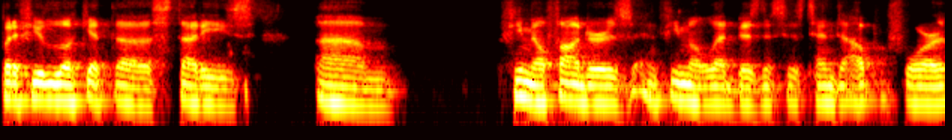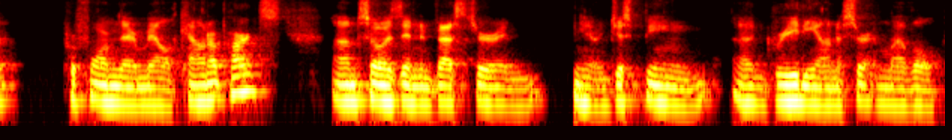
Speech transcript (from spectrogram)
but if you look at the studies, um, female founders and female-led businesses tend to outperform perform their male counterparts. Um, so as an investor and you know just being uh, greedy on a certain level,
